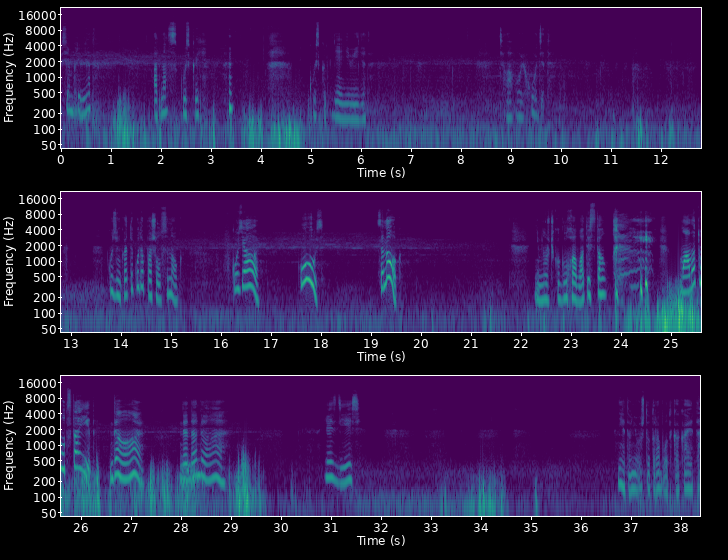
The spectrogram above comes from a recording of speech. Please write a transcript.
Всем привет от нас с Кузькой. Кузька меня не видит. Деловой ходит. Кузенька, а ты куда пошел, сынок? Кузя! Кузь! Сынок! Немножечко глуховатый стал. Мама тут стоит. Да. Да-да-да. Я здесь. Нет, у него что-то работа какая-то.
